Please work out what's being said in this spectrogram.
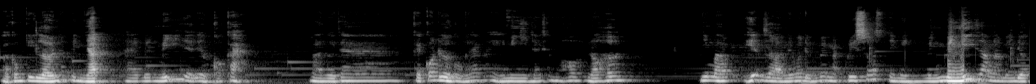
ở công ty lớn ở bên nhật hay bên mỹ thì đều có cả. Và người ta cái con đường của người ta thì mình nhìn thấy nó hơn nó hơn. Nhưng mà hiện giờ nếu mà đứng về mặt research thì mình mình mình nghĩ rằng là mình được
